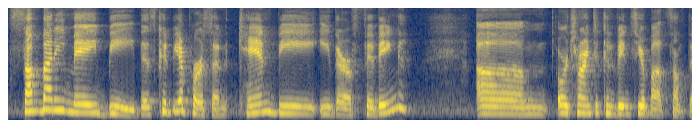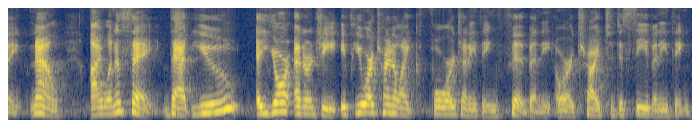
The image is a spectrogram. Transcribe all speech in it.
Somebody may be, this could be a person, can be either fibbing um, or trying to convince you about something. Now, I want to say that you, uh, your energy, if you are trying to like forge anything, fib any, or try to deceive anything,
